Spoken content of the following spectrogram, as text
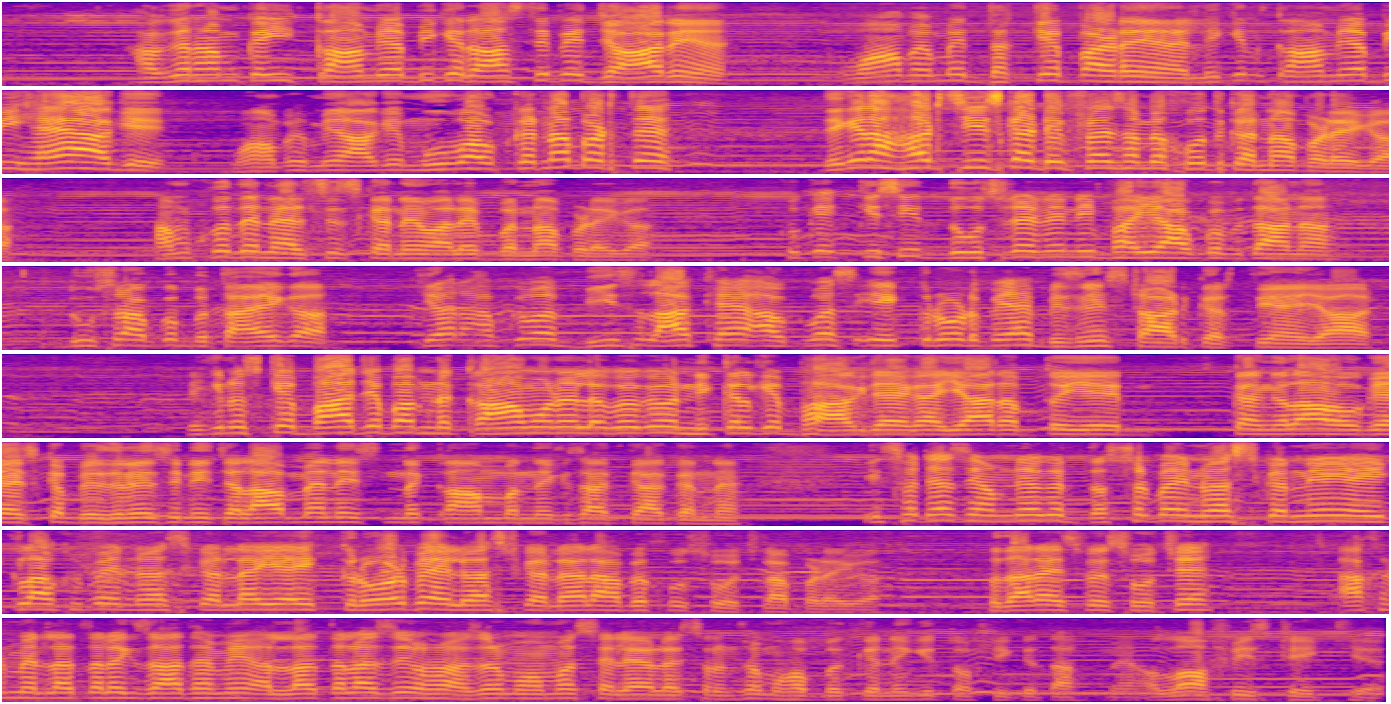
अगर हम कहीं कामयाबी के रास्ते पे जा रहे हैं, वहाँ पे हमें धक्के पड़ रहे हैं, लेकिन कामयाबी है आगे, वहाँ पे हमें आगे मूव आउट करना पड़ता है। देखिए ना, हर चीज़ का डिफरेंस हमें खुद करना पड़ेगा। हम खुद एनालिसिस करने वाले बनना पड़ेगा। क्योंकि किसी दूसरे ने नहीं, भाई आपको बताना। दूसरा आपको बताएगा कि यार, आपके पास बीस लाख है, आपके पास एक करोड़ रुपया है बिज़नेस स्टार्ट करते हैं यार। लेकिन उसके बाद जब आप नाकाम होने लगोगे, वो निकल के भाग जाएगा, यार, अब तो ये कंगला हो गया, इसका बिज़नेस ही नहीं चला मैंने इस नाकाम बनने के साथ क्या करना है? इस वजह से हमने अगर दस रुपये इन्वेस्ट करनी है, या एक लाख रुपये इन्वेस्ट करना है, या एक करोड़ रुपया इन्वेस्ट करना है हमें खुद सोचना पड़ेगा। खुदारा इस पर सोचें। आखिर में अल्लाह ताला के साथ हमें अल्लाह ताला से और हज़रत मोहम्मद सल्लल्लाहु अलैहि वसल्लम से मोहब्बत करने की तोफ़ी किताब में। अल्लाह हाफिज़ टेक केयर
